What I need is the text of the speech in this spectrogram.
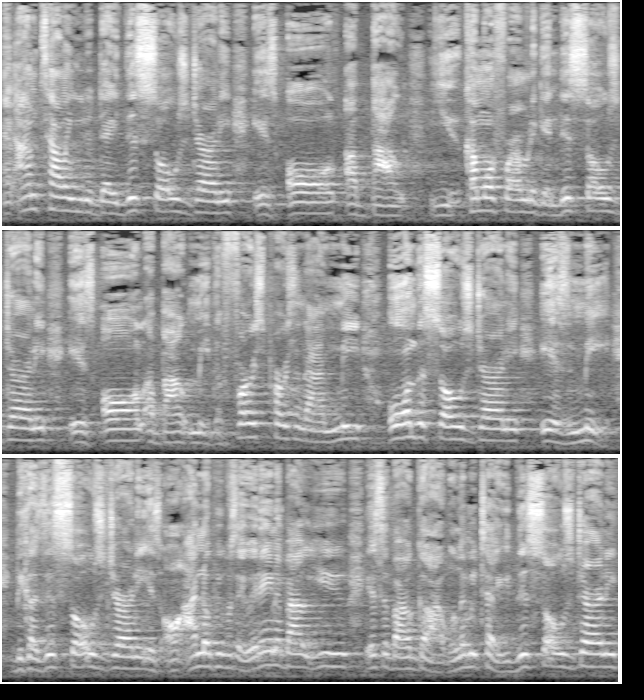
And I'm telling you today, this soul's journey is all about you. Come on, firm it again. This soul's journey is all about me. The first person that I meet on the soul's journey is me because this soul's journey is all. I know people say, it ain't about you, it's about God. Well, let me tell you, this soul's journey,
